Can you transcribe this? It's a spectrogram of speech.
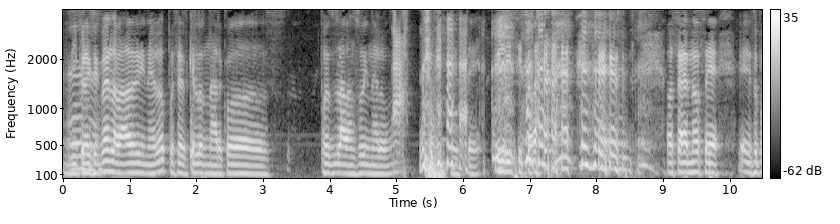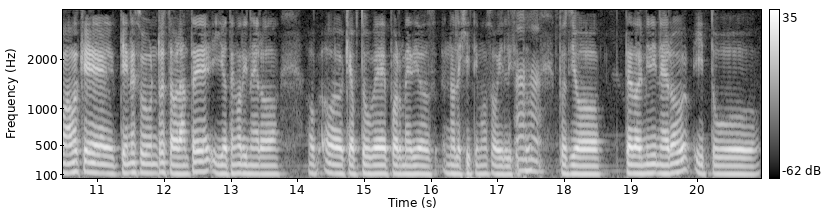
Mi conexión con el lavado de dinero, pues es que los narcos, pues lavan su dinero. Ah. Este, ilícito. o sea, no sé, eh, supongamos que tienes un restaurante y yo tengo dinero o, que obtuve por medios no legítimos o ilícitos, pues yo te doy mi dinero y tú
